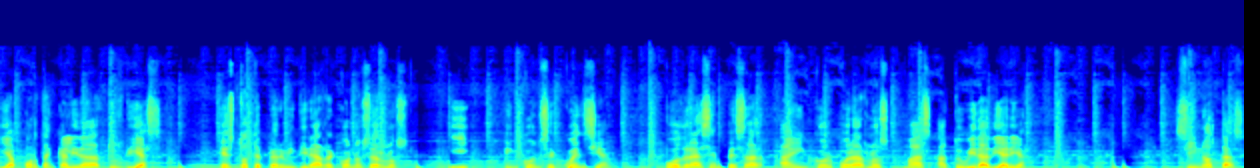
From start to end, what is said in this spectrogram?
y aportan calidad a tus días. Esto te permitirá reconocerlos y, en consecuencia, podrás empezar a incorporarlos más a tu vida diaria. Si notas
